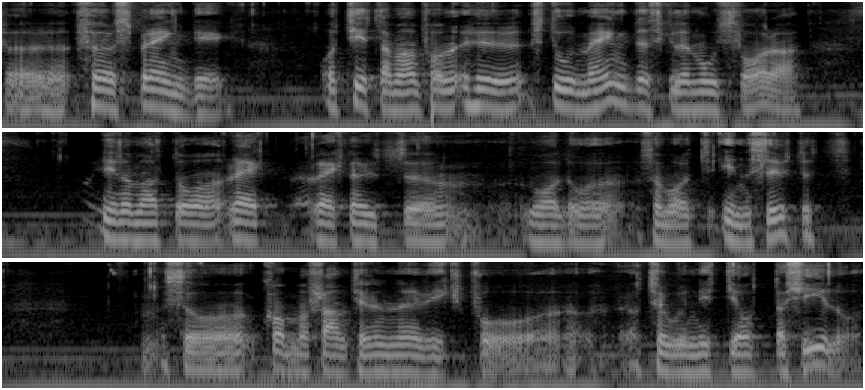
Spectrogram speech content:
för, för sprängdeg. Och tittar man på hur stor mängd det skulle motsvara genom att då räkna ut eh, vad då som varit inneslutet så kom man fram till en vikt på, jag tror 98 kilo.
